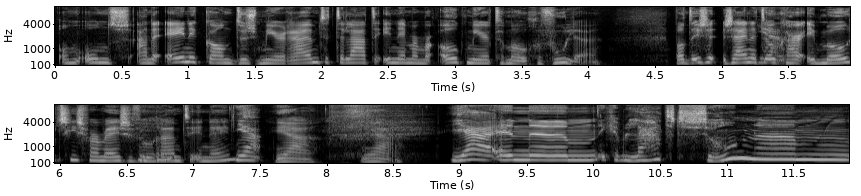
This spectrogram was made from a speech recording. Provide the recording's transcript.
om ons aan de ene kant dus meer ruimte te laten innemen, maar ook meer te mogen voelen. Want is zijn het ook haar emoties waarmee ze veel Mhm. ruimte inneemt? Ja. Ja, ja. Ja, en ehm, ik heb laatst zo'n ehm,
